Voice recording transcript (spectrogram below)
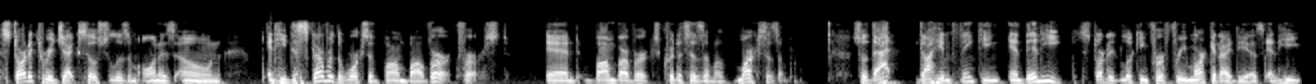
started to reject socialism on his own. And he discovered the works of Böhm-Bawerk first, and Böhm-Bawerk's criticism of Marxism. So that got him thinking, and then he started looking for free market ideas, and he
